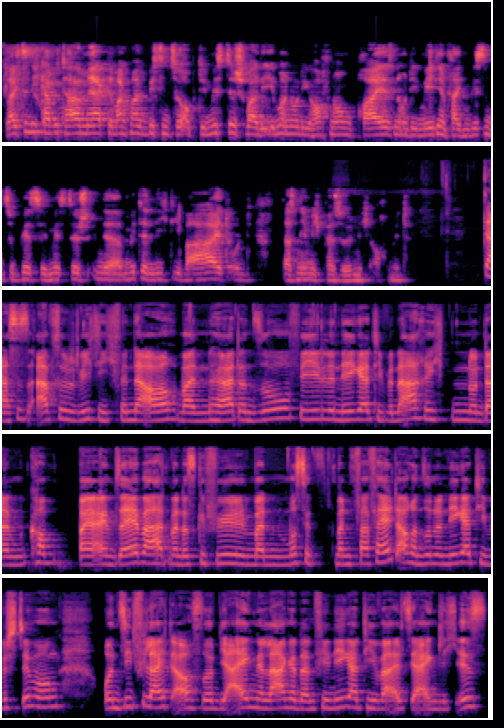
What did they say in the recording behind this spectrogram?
vielleicht sind die Kapitalmärkte manchmal ein bisschen zu optimistisch, weil die immer nur die Hoffnung preisen und die Medien vielleicht ein bisschen zu pessimistisch. In der Mitte liegt die Wahrheit und das nehme ich persönlich auch mit. Das ist absolut wichtig. Ich finde auch, man hört dann so viele negative Nachrichten und dann kommt bei einem selber, hat man das Gefühl, man muss jetzt, man verfällt auch in so eine negative Stimmung und sieht vielleicht auch so die eigene Lage dann viel negativer, als sie eigentlich ist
